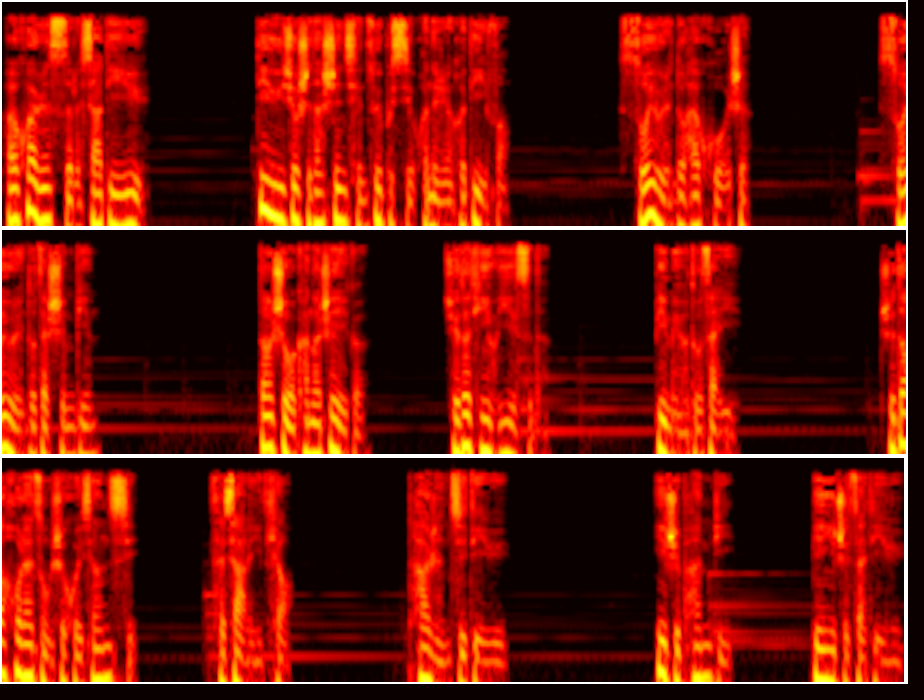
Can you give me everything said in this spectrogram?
而坏人死了下地狱，地狱就是他生前最不喜欢的人和地方。所有人都还活着，所有人都在身边。当时我看到这个，觉得挺有意思的，并没有多在意，直到后来总是回想起，才吓了一跳。他人即地狱，一直攀比，便一直在地狱。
